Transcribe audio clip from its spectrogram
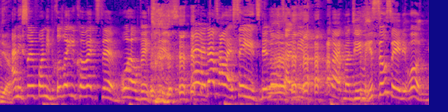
Yeah. And it's so funny because when you correct them, all hell breaks loose. yeah, that's how I say it. They know what I mean. Right, my G, but you're still saying it wrong.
